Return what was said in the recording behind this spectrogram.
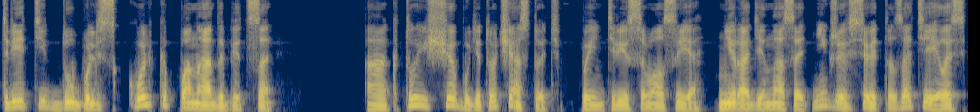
третий дубль, сколько понадобится. «А кто еще будет участвовать?» – поинтересовался я. «Не ради нас одних же все это затеялось».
